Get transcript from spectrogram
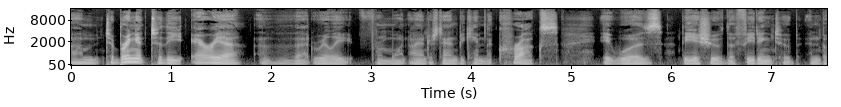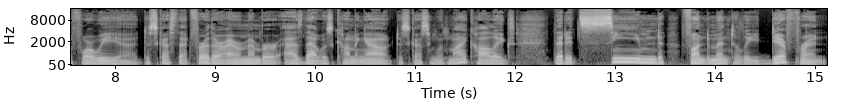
Um, to bring it to the area that really, from what I understand, became the crux, it was the issue of the feeding tube. And before we uh, discuss that further, I remember as that was coming out, discussing with my colleagues, that it seemed fundamentally different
